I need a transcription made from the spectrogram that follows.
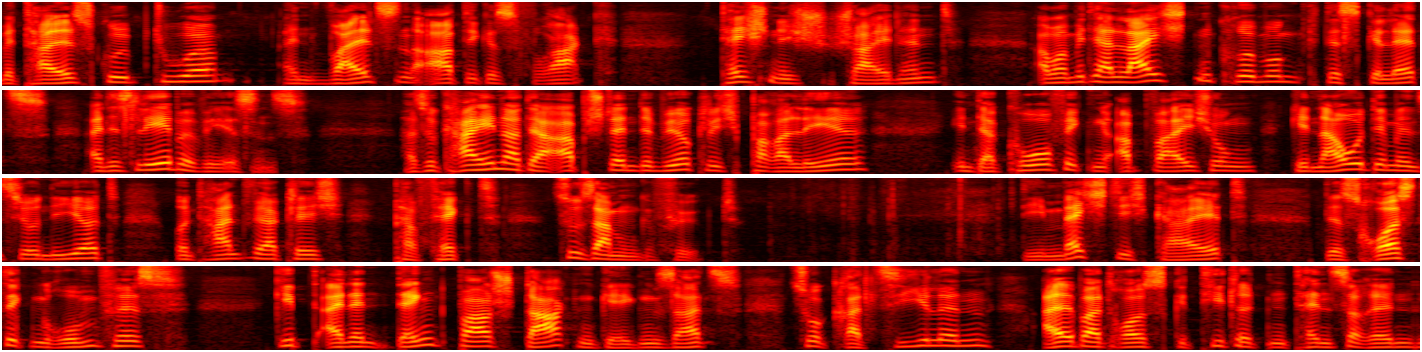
Metallskulptur, ein walzenartiges Wrack, technisch scheinend, aber mit der leichten Krümmung des Skeletts eines Lebewesens. Also keiner der Abstände wirklich parallel, in der kurvigen Abweichung genau dimensioniert und handwerklich perfekt zusammengefügt. Die Mächtigkeit des rostigen Rumpfes gibt einen denkbar starken Gegensatz zur grazilen, Albatros getitelten Tänzerin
